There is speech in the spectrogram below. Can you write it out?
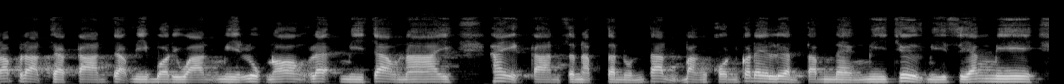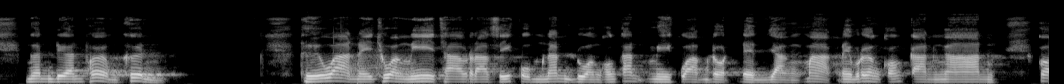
รับราชการจะมีบริวารมีลูกน้องและมีเจ้านาย ให้การสนับสนุนท่านบางคนก็ได้เลื่อนตำแหน่งมีชื่อมีเสียงมีเงินเดือนเพิ่มขึ้น ถือว่าในช่วงนี้ชาวราศีกุมนั้นดวงของท่านมีความโดดเด่นอย่างมากในเรื่องของการงาน ก็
